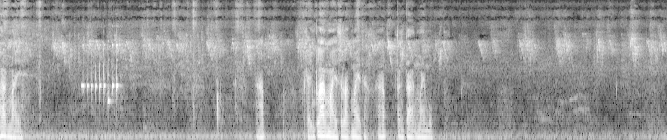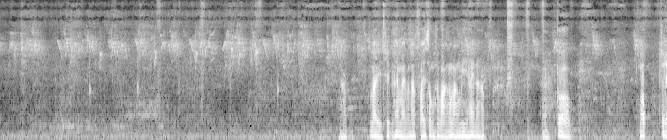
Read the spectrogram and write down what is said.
ข้างใหม่ แขนกลางใหม่สลักใหม่นะครับ ต่างๆ ใหม่หมดนะครับไล่เช็คให้ใหม่นะครับ ไฟส่องสว่างข้างหลังมีให้นะครับอะก็น็อตเสล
